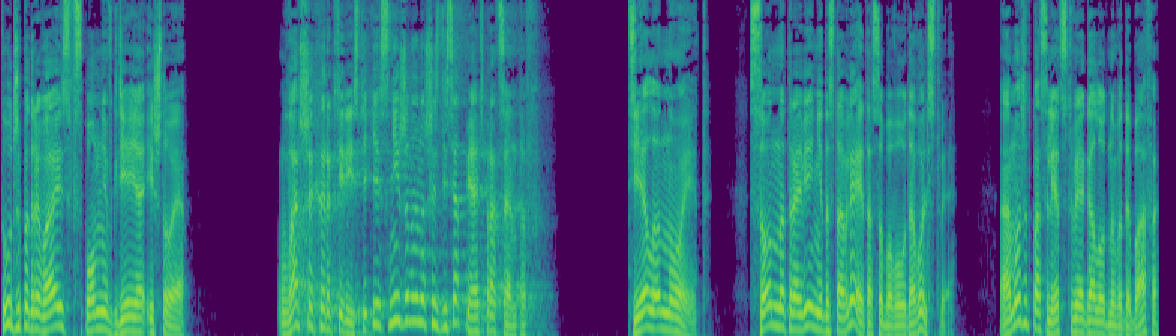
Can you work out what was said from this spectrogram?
Тут же подрываюсь, вспомнив, где я и что я. Ваши характеристики снижены на 65%. Тело ноет. Сон на траве не доставляет особого удовольствия. А может, последствия голодного дебафа?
